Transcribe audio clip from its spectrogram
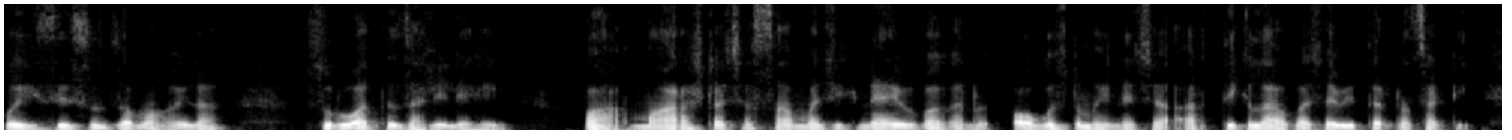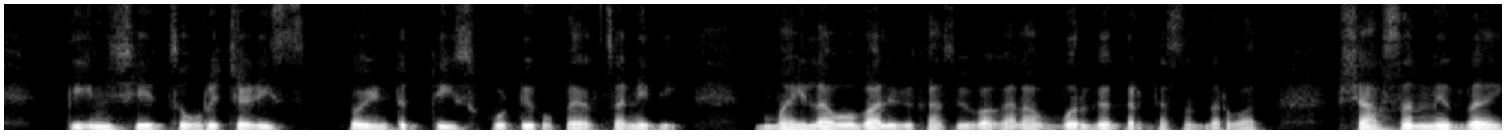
पैसे जमा व्हायला सुरुवात झालेली आहे. पहा महाराष्ट्राच्या सामाजिक न्याय विभागानं ऑगस्ट महिन्याच्या आर्थिक लाभाच्या वितरणासाठी तीनशे चौवेचाळीस पॉईंट तीस कोटी रुपयांचा निधी महिला व बालविकास विभागाला वर्ग करण्यासंदर्भात शासन निर्णय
